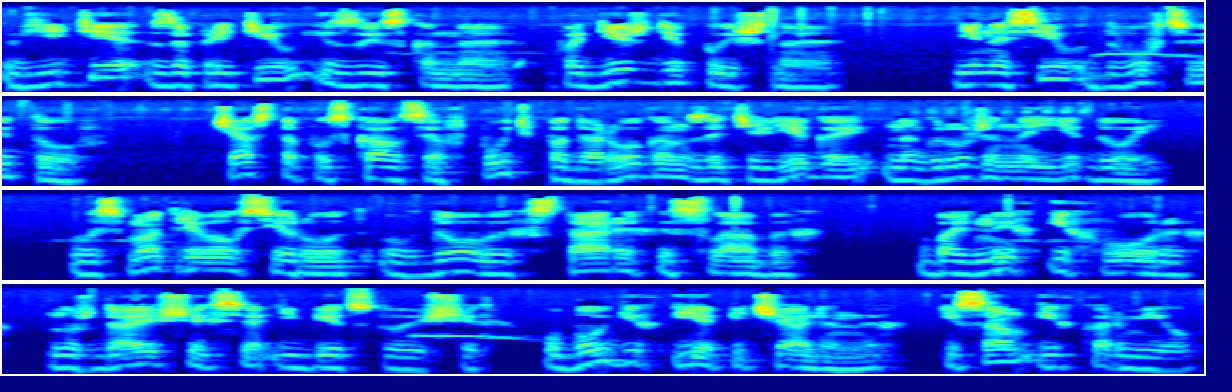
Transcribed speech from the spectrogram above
в еде запретил изысканное, в одежде пышное. Не носил двух цветов. Часто пускался в путь по дорогам за телегой, нагруженной едой. Высматривал сирот, вдовых, старых и слабых. больных и хворых, нуждающихся и бедствующих, убогих и опечаленных, и сам их кормил.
